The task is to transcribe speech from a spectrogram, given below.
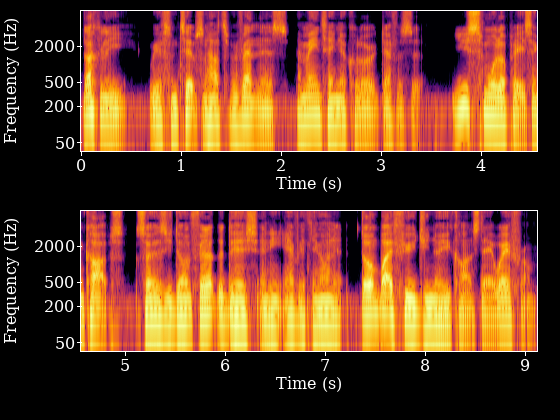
Luckily, we have some tips on how to prevent this and maintain your caloric deficit. Use smaller plates and cups so as you don't fill up the dish and eat everything on it. Don't buy food you know you can't stay away from.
